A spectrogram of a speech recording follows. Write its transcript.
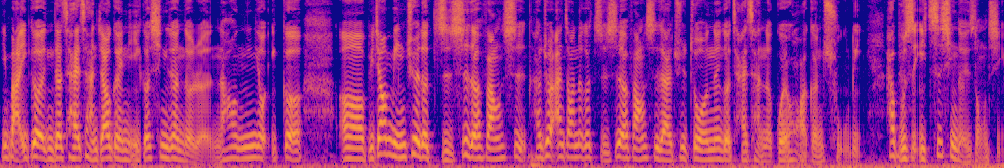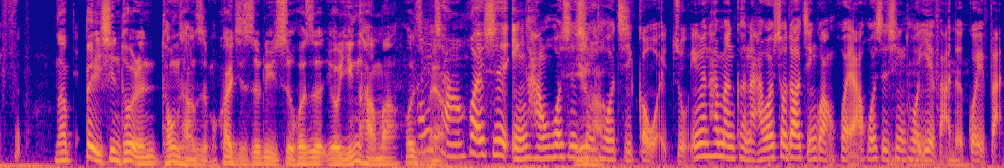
你把一个你的财产交给你一个信任的人，然后你有一个呃比较明确的指示的方式，他就按照那个指示的方式来去做那个财产的规划跟处理。它不是一次性的一种给付。那被信托人通常是什么？会计师、律师，或是有银行吗？通常会是银行或是信托机构为主，因为他们可能还会受到金管会啊，或是信托业法的规范。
